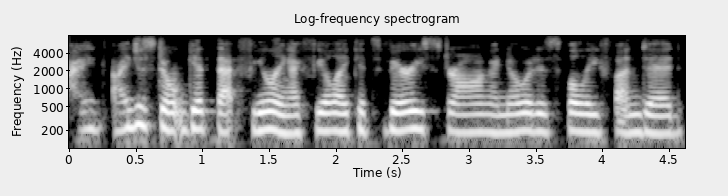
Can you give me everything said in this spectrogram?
I, I just don't get that feeling. I feel like it's very strong. I know it is fully funded.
